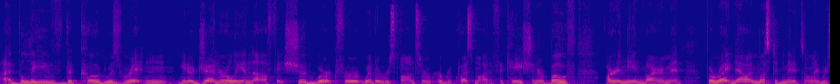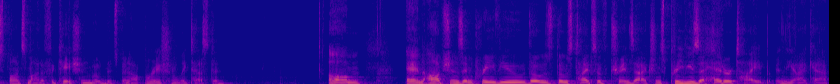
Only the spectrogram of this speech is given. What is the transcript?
I believe the code was written, you know, generally enough. It should work for whether response or, or request modification or both are in the environment. But right now, I must admit, it's only response modification mode that's been operationally tested. Um, and options and preview, those, those types of transactions. Preview is a header type in the ICAP,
